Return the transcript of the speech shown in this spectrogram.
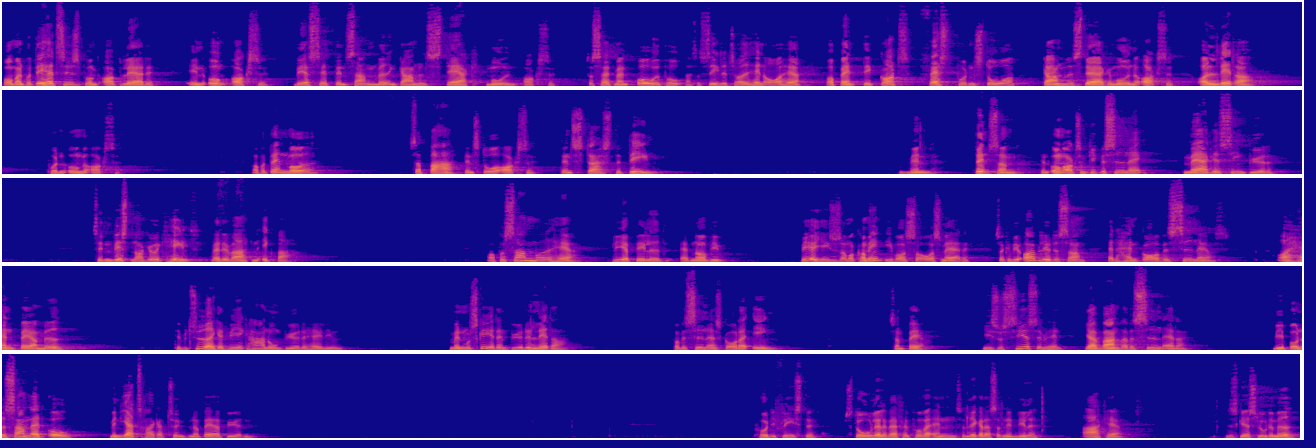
hvor man på det her tidspunkt oplærte en ung okse ved at sætte den sammen med en gammel, stærk, moden okse. Så satte man ået på, altså seletøjet hen over her, og bandt det godt fast på den store, gamle, stærke, modne okse, og lettere på den unge okse. Og på den måde, så bar den store okse den største del. Men den, som den unge ok, som gik ved siden af, mærkede sin byrde. Så den vidste nok jo ikke helt, hvad det var, den ikke var. Og på samme måde her bliver billedet, at når vi beder Jesus om at komme ind i vores sorg og smerte, så kan vi opleve det som, at han går ved siden af os, og han bærer med. Det betyder ikke, at vi ikke har nogen byrde her i livet. Men måske er den byrde lettere, for ved siden af os går der en, som bærer. Jesus siger simpelthen, jeg vandrer ved siden af dig. Vi er bundet sammen af et å, men jeg trækker tyngden og bærer byrden. På de fleste stole, eller i hvert fald på hver anden, så ligger der sådan et lille ark her. Det skal jeg slutte med.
